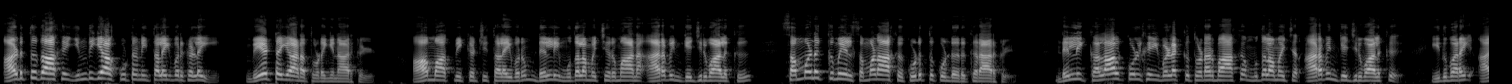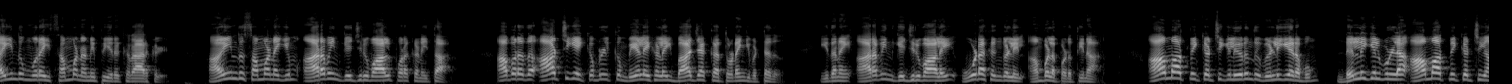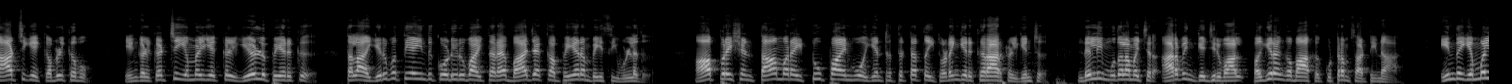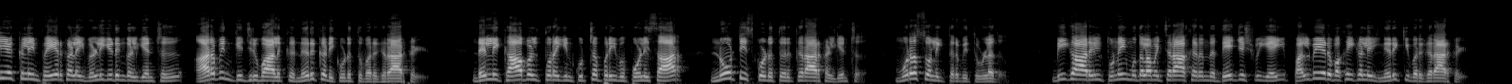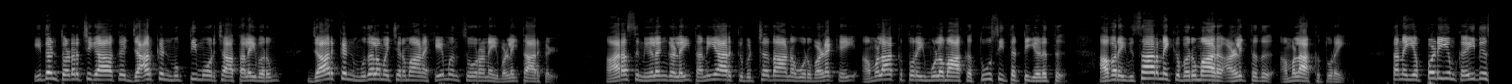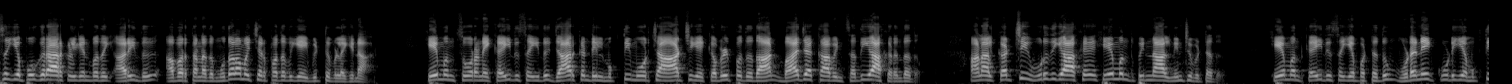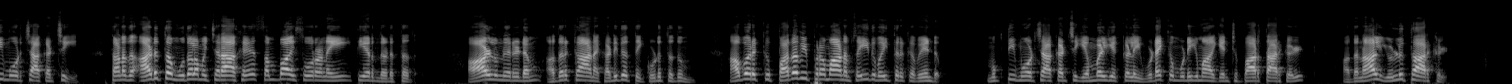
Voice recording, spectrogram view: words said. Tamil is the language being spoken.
அடுத்ததாக இந்தியா கூட்டணி தலைவர்களை வேட்டையாடத் தொடங்கினார்கள். ஆம் ஆத்மி கட்சி தலைவரும் டெல்லி முதலமைச்சருமான அரவிந்த் கெஜ்ரிவாலுக்கு சம்மனுக்கு மேல் சம்மனாக கொடுத்து கொண்டு இருக்கிறார்கள் டெல்லி கலால் கொள்கை வழக்கு தொடர்பாக முதலமைச்சர் அரவிந்த் கெஜ்ரிவாலுக்கு இதுவரை ஐந்து முறை சம்மன் அனுப்பியிருக்கிறார்கள். ஐந்து சம்மனையும் அரவிந்த் கெஜ்ரிவால் புறக்கணித்தார். அவரது ஆட்சியை கவிழ்க்கும் வேலைகளை பாஜக தொடங்கிவிட்டது. இதனை அரவிந்த் கெஜ்ரிவாலை ஊடகங்களில் அம்பலப்படுத்தினார். ஆம் ஆத்மி கட்சியில் இருந்து வெளியேறவும் டெல்லியில் உள்ள ஆம் ஆத்மி கட்சி ஆட்சியை கவிழ்க்கவும் எங்கள் கட்சி எம்எல்ஏக்கள் ஏழு பேருக்கு தலா இருபத்தி ஐந்து கோடி ரூபாய் தர பாஜக பேரம் பேசி உள்ளது. ஆபரேஷன் தாமரை டூ பாயிண்ட் ஓ என்ற திட்டத்தை தொடங்கியிருக்கிறார்கள் என்று டெல்லி முதலமைச்சர் அரவிந்த் கெஜ்ரிவால் பகிரங்கமாக குற்றம் சாட்டினார். இந்த எம்எல்ஏக்களின் பெயர்களை வெளியிடுங்கள் என்று அரவிந்த் கெஜ்ரிவாலுக்கு நெருக்கடி கொடுத்து வருகிறார்கள். டெல்லி காவல்துறையின் குற்றப்பிரிவு போலீசார் நோட்டீஸ் கொடுத்திருக்கிறார்கள் என்று முரசொலி தெரிவித்துள்ளது. பீகாரில் துணை முதலமைச்சராக இருந்த தேஜஸ்வியை பல்வேறு வகைகளில் நெருக்கி வருகிறார்கள். இதன் தொடர்ச்சியாக ஜார்க்கண்ட் முக்தி மோர்ச்சா தலைவரும் ஜார்க்கண்ட் முதலமைச்சருமான ஹேமந்த் சோரனை வளைத்தார்கள். அரசு நிலங்களை தனியாருக்கு விற்றதான ஒரு வழக்கை அமலாக்கத்துறை மூலமாக தூசி தட்டி எடுத்து அவரை விசாரணைக்கு வருமாறு அழைத்தது அமலாக்கத்துறை. தன்னை எப்படியும் கைது செய்ய போகிறார்கள் என்பதை அறிந்து அவர் தனது முதலமைச்சர் பதவியை விட்டு விலகினார். ஹேமந்த் சோரனை கைது செய்து ஜார்க்கண்டில் முக்தி மோர்ச்சா ஆட்சியை கவிழ்ப்பதுதான் பாஜகவின் சதியாக இருந்தது. ஆனால் கட்சி உறுதியாக ஹேமந்த் பின்னால் நின்றுவிட்டது. ஹேமந்த் கைது செய்யப்பட்டதும் உடனே கூடிய முக்தி மோர்ச்சா கட்சி தனது அடுத்த முதலமைச்சராக சம்பாய் சோரனை தேர்ந்தெடுத்தது. ஆளுநரிடம் அதற்கான கடிதத்தை கொடுத்ததும் அவருக்கு பதவி பிரமாணம் செய்து வைத்திருக்க வேண்டும். முக்தி மோர்ச்சா கட்சி எம்எல்ஏக்களை உடைக்க முடியுமா என்று பார்த்தார்கள். அதனால் இழுத்தார்கள்.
